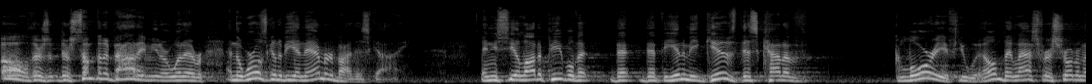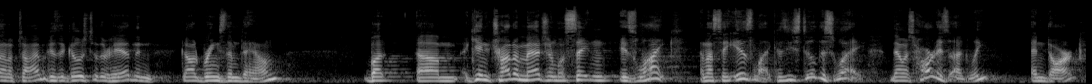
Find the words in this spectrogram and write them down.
oh, there's, there's something about him, you know, or whatever. And the world's going to be enamored by this guy. And you see a lot of people that, that, that the enemy gives this kind of glory, if you will. They last for a short amount of time because it goes to their head and then God brings them down. But um, again, you try to imagine what Satan is like. And I say is like because he's still this way. Now, his heart is ugly and dark,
